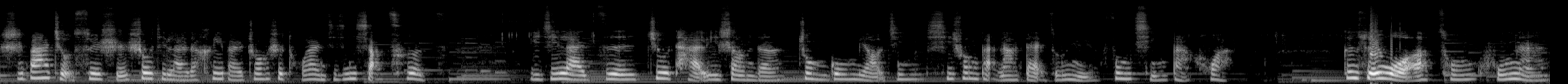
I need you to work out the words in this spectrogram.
十八九岁时收集来的黑白装饰图案集锦小册子，以及来自旧塔历上的重工描金西双版纳傣族女风情版画，跟随我从湖南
